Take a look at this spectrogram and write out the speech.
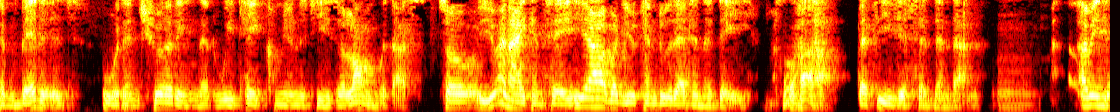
embedded with ensuring that we take communities along with us. So you and I can say, yeah, but you can do that in a day. That's easier said than done. Mm. I mean,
